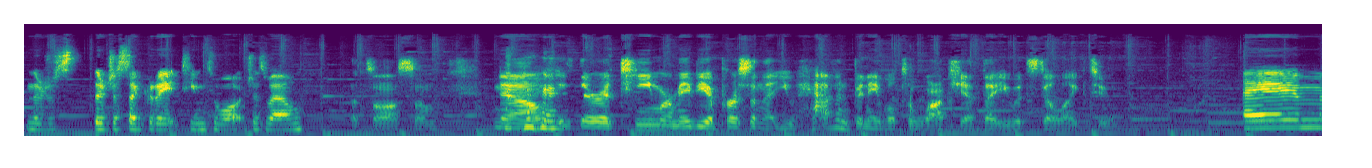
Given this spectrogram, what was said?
and they're just they're just a great team to watch as well that's awesome. Now, is there a team or maybe a person that you haven't been able to watch yet that you would still like to? Um,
